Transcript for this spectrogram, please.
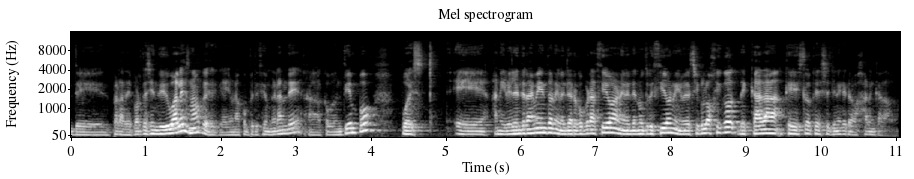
de, para deportes individuales, ¿no? Que, hay una competición grande a cabo de un tiempo, pues eh, a nivel de entrenamiento, a nivel de recuperación, a nivel de nutrición, a nivel psicológico, de cada, qué es lo que se tiene que trabajar en cada momento.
